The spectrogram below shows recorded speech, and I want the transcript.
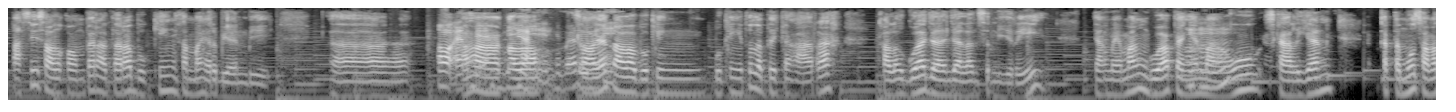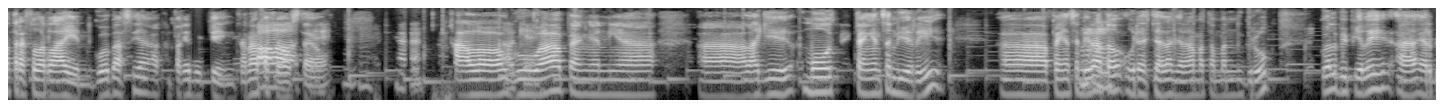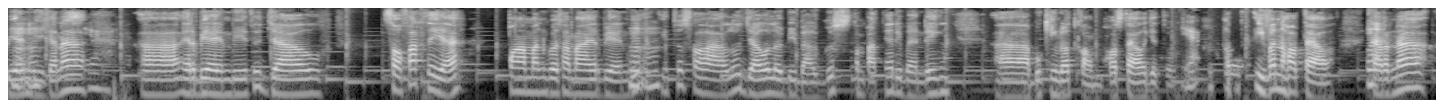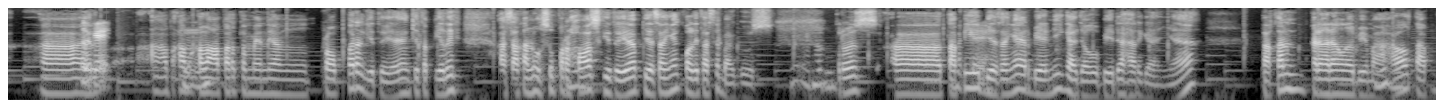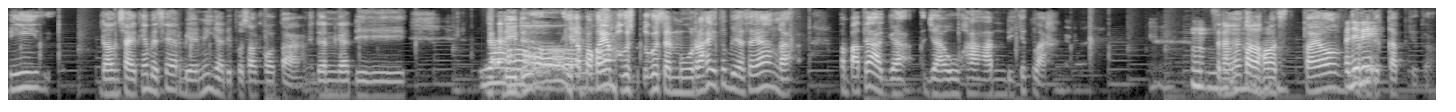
pasti selalu compare antara booking sama Airbnb. Eh, oh Ah, Airbnb kalau ya, ini baru soalnya kalau booking booking itu lebih ke arah kalau gua jalan-jalan sendiri yang memang gua pengen Mm-mm. mau sekalian ketemu sama traveler lain, gua pasti akan pakai booking karena pakai Oh, hostel. oke. Mm-mm. Kalau Oke. gua pengennya uh, lagi mau pengen sendiri, uh, pengen sendiri Mm-mm. atau udah jalan-jalan sama temen grup, gua lebih pilih uh, Airbnb karena Iya. uh, Airbnb itu jauh so far sih ya pengalaman gue sama Airbnb Mm-mm. itu selalu jauh lebih bagus tempatnya dibanding uh, Booking.com hostel gitu Ya, betul. even hotel Nah. karena uh, Oke. ap- ap- Mm-mm. kalau apartemen yang proper gitu ya yang kita pilih asalkan super Mm. host gitu ya biasanya kualitasnya bagus Mm-mm. terus uh, tapi Oke. biasanya Airbnb nggak jauh beda harganya bahkan kadang-kadang lebih mahal tapi downside-nya biasanya Airbnb nggak di pusat kota dan nggak di nggak di Oh. ya pokoknya bagus-bagus dan murah itu biasanya nggak tempatnya agak jauhan dikit lah Mm-mm. sedangkan kalau hostel Oh, jadi- lebih dekat gitu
